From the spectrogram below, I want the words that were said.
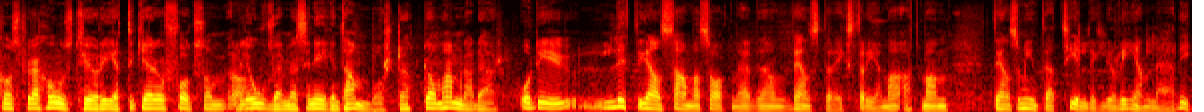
konspirationsteoretiker och folk som Ja. blir ovän med sin egen tandborste. De hamnar där. Och det är ju lite grann samma sak med den vänsterextrema, att man, den som inte är tillräckligt renlärig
